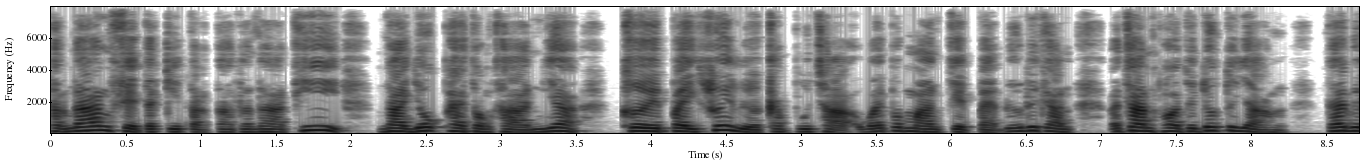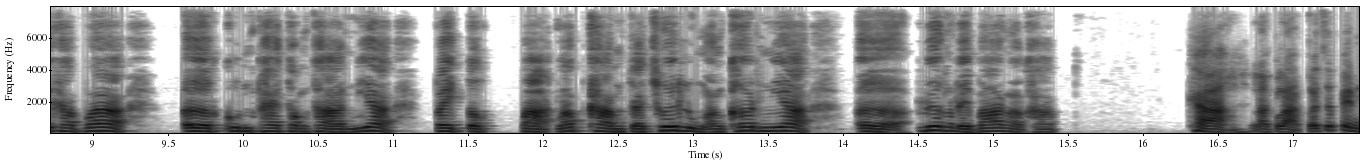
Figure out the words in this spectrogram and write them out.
ทางด้านเศรษฐกิจต่างๆนานาที่นายกแพทองธารเนี่ยเคยไปช่วยเหลือกัมพูชาไว้ประมาณ 7-8 เรื่องด้วยกัน อาจารย์พอจะยกตัวอย่างได้ไหมครับว่าเออคุณแพทองทานเนี่ยไปตกปากรับคำจะช่วยลุงอังเคิลเนี่ยเออเรื่องอะไรบ้างอะครับค่ะ หลักๆก็จะเป็น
